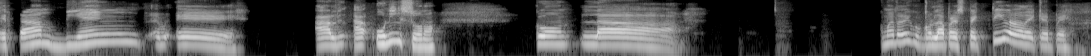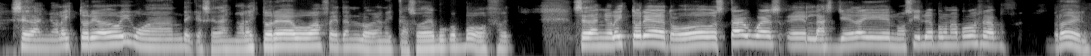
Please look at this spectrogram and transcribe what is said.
están bien eh, al, unísono con la, ¿cómo te digo? Con la perspectiva de que pues, se dañó la historia de Obi-Wan, de que se dañó la historia de Boba Fett en, lo, el caso de Book of Boba Fett. Se dañó la historia de todo Star Wars, eh, las Jedi no sirve para una porra. Brother,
